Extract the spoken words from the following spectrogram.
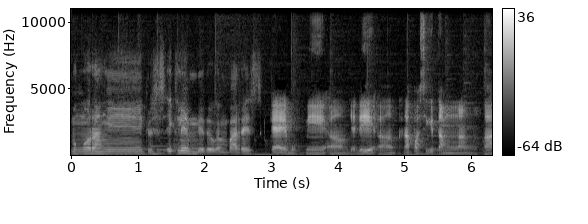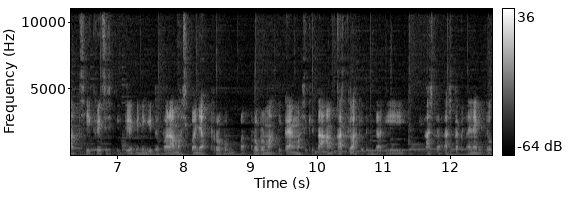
mengurangi krisis iklim gitu Kang Paris. Oke Mukni, um, jadi um, kenapa sih kita mengangkat si krisis iklim ini gitu? Padahal masih banyak problematika yang masih kita angkat lah gitu dari aspek-aspek lainnya gitu.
